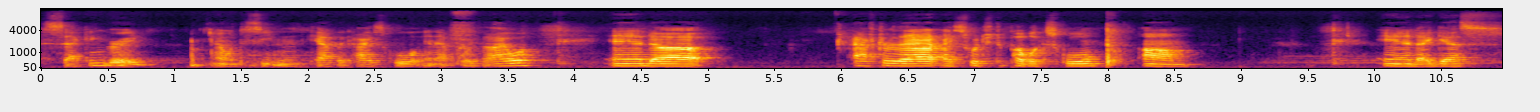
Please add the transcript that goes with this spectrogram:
second grade. I went to Seton Catholic High School in Epworth, Iowa, and uh, after that, I switched to public school. Um, and I guess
